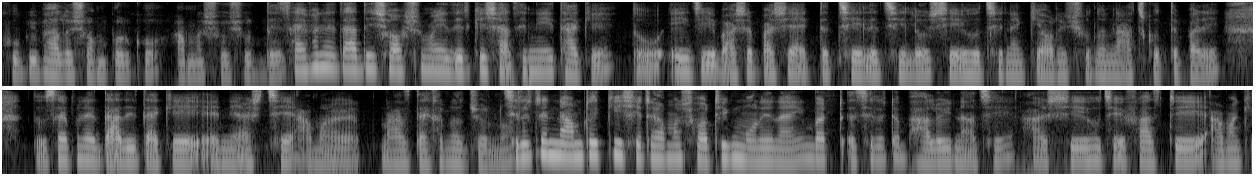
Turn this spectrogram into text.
খুবই ভালো সম্পর্ক আমার শ্বশুরদের। সাইফানের দাদি সবসময় এদেরকে সাথে নিয়েই থাকে, তো এই যে বাসার পাশে একটা ছেলে ছিল, সে হচ্ছে নাকি অনেক সুন্দর নাচ করতে পারে। তো সাইফানের দাদি তাকে নিয়ে আসছে আমার নাচ দেখানোর জন্য। ছেলেটার নামটা কি সেটা আমার সঠিক মনে নাই বাট ছেলেটা ভালোই নাচে আর সে হচ্ছে ফার্স্টে আমাকে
